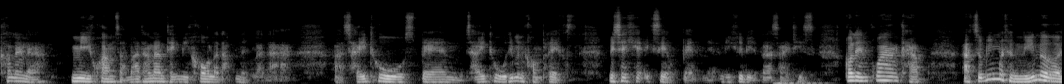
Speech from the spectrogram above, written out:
เขาเลยกนะ มีความสามารถทางด้านเทคนิคระดับหนึ่งแล้วนะใช้ tools เป็นใช้ tool ที่มัน complex ไม่ใช่แค่ Excel เป็นเนี่ยนี่คือ data scientist ก็เลนกว้างครับ อาจจะวิ่งมาถึงนี้เลย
